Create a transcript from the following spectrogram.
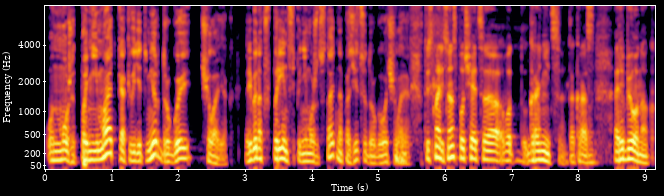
он может понимать, как видит мир другой человек. Ребенок в принципе не может встать на позицию другого человека. То есть, смотрите, у нас получается вот граница как раз. Ребенок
